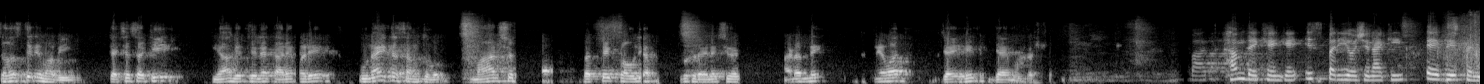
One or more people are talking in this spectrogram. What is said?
सहजतेने व्हावी. त्याच्यासाठी ह्या घेतलेल्या कार्यामध्ये पुन्हा एकदा सांगतो महाराष्ट्र प्रत्येक पावली आपण राहिल्याशिवाय राहणार नाही. धन्यवाद. जय हिंद जय महाराष्ट्र. बात हम देखेंगे इस परियोजना की एबी फिल्म.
